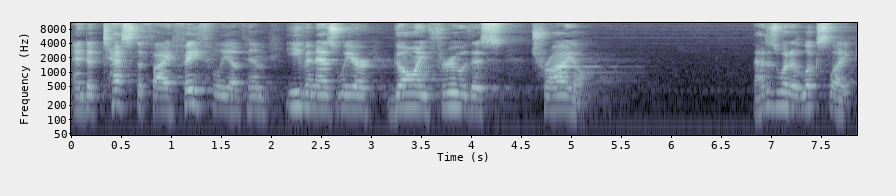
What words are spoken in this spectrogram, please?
and to testify faithfully of Him even as we are going through this trial. That is what it looks like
